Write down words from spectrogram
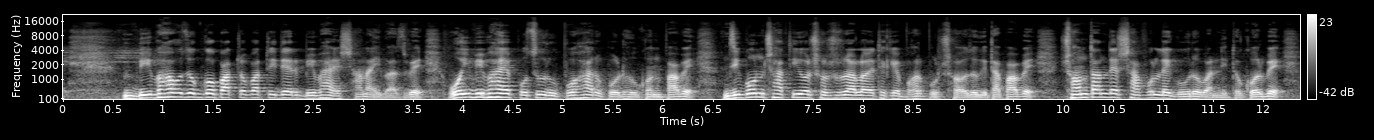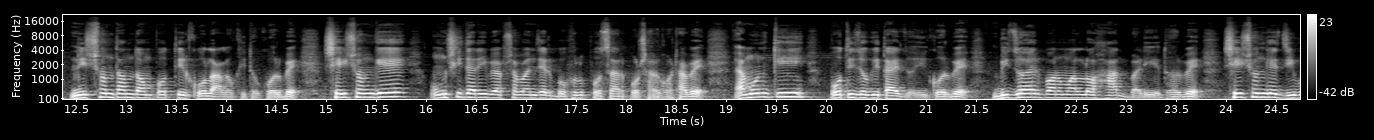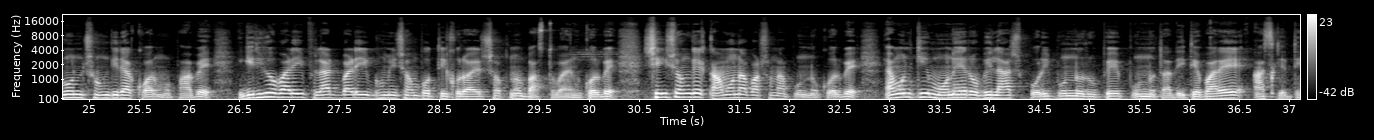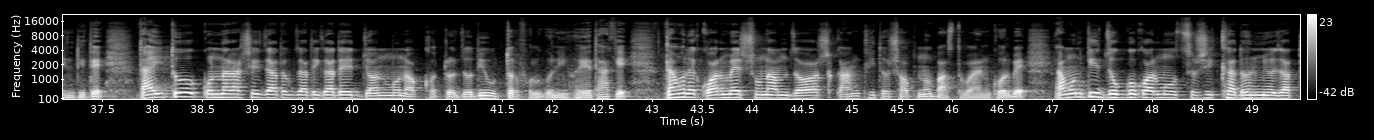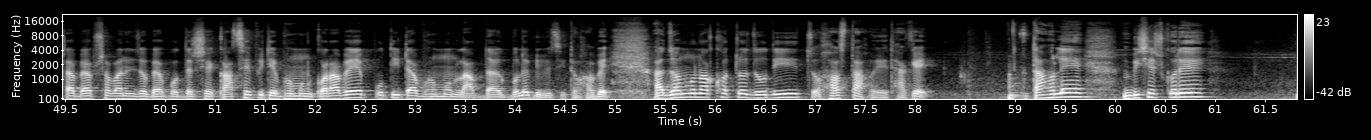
বিবাহযোগ্য পাত্রপাত্রীদের বিবাহে সানাই বাজবে। ওই বিবাহে প্রচুর উপহার উপঢৌকন পাবে। জীবনসাথী ও শ্বশুরালয় থেকে ভরপুর সহযোগিতা পাবে। সন্তানদের সাফল্যে গৌরবান্বিত করবে। নিঃসন্তান দম্পতির কোল আলোকিত করবে। সেই সঙ্গে অংশীদারি ব্যবসা বাণিজ্যের বহুল প্রচার প্রসার ঘটাবে। এমনকি প্রতিযোগিতায় জয়ী করবে। বিজয়ের বর্মাল্য হাত বাড়িয়ে ধরবে। সেই সঙ্গে জীবন সঙ্গীরা কর্ম পাবে। গৃহবাড়ি ফ্ল্যাট বাড়ি ভূমি সম্পত্তি ক্রয়ের স্বপ্ন বাস্তবায়ন করবে। সেই সঙ্গে কামনা বাসনা পূর্ণ করবে। এমনকি মনের অভিলাষ পরিপূর্ণরূপে পূর্ণতা দিতে পারে আজকের দিনটিতে। তাই তো কন্যা রাশির জাতক জাতিকাদের জন্ম নক্ষত্র যদি উত্তর ফলগুনি হয়ে থাকে, তাহলে কর্মের সুনাম, যশ, কাঙ্ক্ষিত স্বপ্ন বাস্তবায়ন করবে। এমনকি যোগ্য কর্ম উচ্চশিক্ষা ধর্মীয় যাত্রা, ব্যবসা, বাণিজ্য ব্যাপদেশে কাছে পিঠে ভ্রমণ করাবে, প্রতিটা ভ্রমণ লাভদায়ক বলে বিবেচিত হবে। আর জন্ম নক্ষত্র যদি হস্তা হয়ে থাকে তাহলে বিশেষ করে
